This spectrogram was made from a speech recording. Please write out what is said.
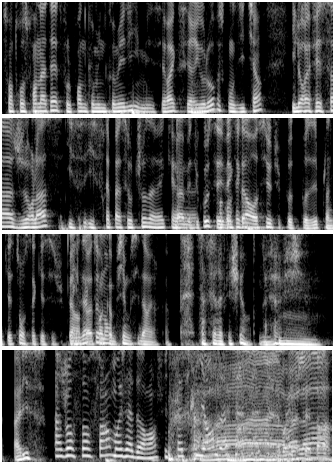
sans trop se prendre la tête. Faut le prendre comme une comédie. Mais c'est vrai que c'est rigolo parce qu'on se dit, tiens, il aurait fait ça ce jour-là, il, se- il serait passé autre chose avec. Ouais, euh, mais du coup, c'est vecteur aussi où tu peux te poser plein de questions. C'est ça qui est super Exactement. intéressant comme film aussi derrière. Quoi. Ça fait réfléchir. Entre guillemets. Alice Un jour sans fin, moi j'adore, hein. je suis très friande. Ah, moi j'achète. hein.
